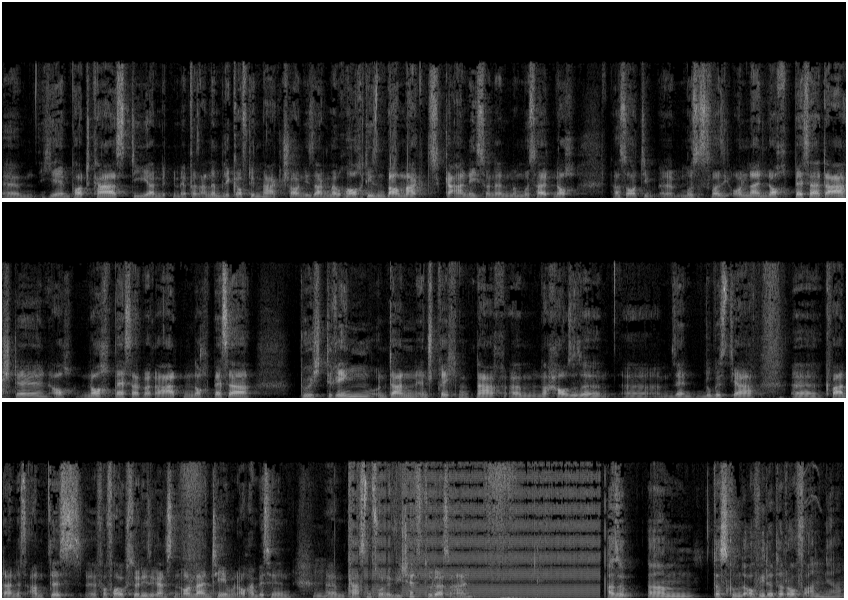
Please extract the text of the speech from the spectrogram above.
ähm, hier im Podcast, die ja mit einem etwas anderen Blick auf den Markt schauen. Die sagen, man braucht diesen Baumarkt gar nicht, sondern man muss halt noch das Sortiment, äh, muss es quasi online noch besser darstellen, auch noch besser beraten, noch besser durchdringen und dann entsprechend nach, ähm, nach Hause äh, senden. Du bist ja äh, qua deines Amtes, äh, verfolgst du diese ganzen Online-Themen und auch ein bisschen mhm. ähm, Kassenzone. Wie schätzt du das ein? Also ähm, das kommt auch wieder darauf an. Ja?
